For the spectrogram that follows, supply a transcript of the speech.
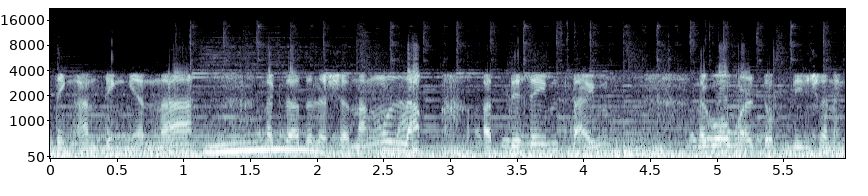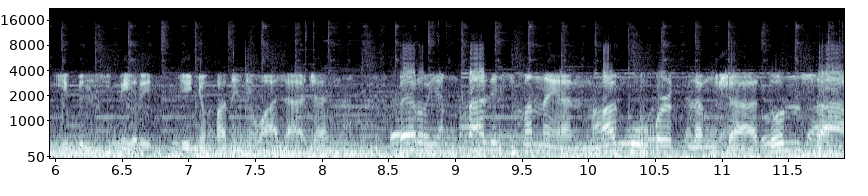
anting-anting yan na Hmm. nagdadala siya ng luck at the same time, nagwa-ward off din siya ng evil spirit. Yun yung paniniwala dyan. Pero yung talisman na yan, mag-work lang siya dun sa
